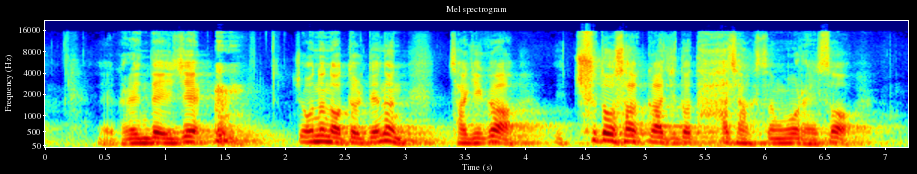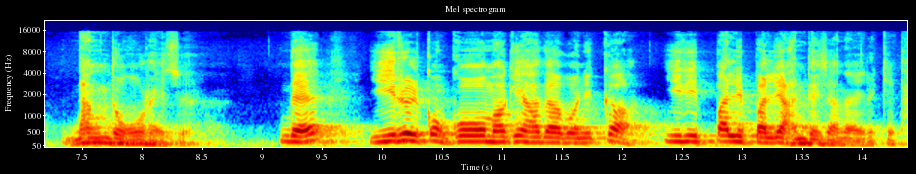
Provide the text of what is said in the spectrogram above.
그런데 이제 쪼는 어떨 때는 자기가 추도사까지도 다 작성을 해서 낭독을 해줘요. 근데 일을 꼼꼼하게 하다 보니까 일이 빨리빨리 안 되잖아요. 이렇게 다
